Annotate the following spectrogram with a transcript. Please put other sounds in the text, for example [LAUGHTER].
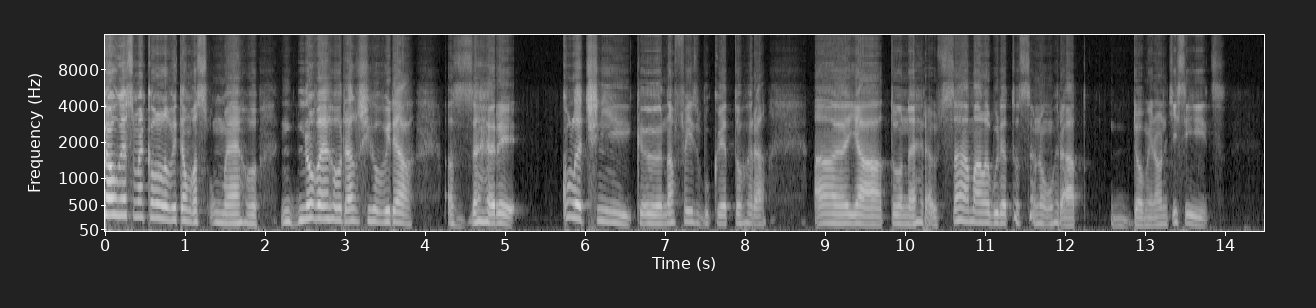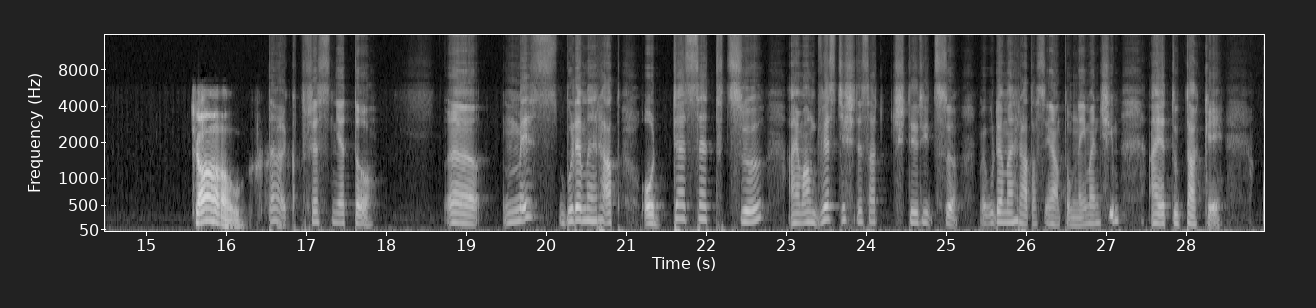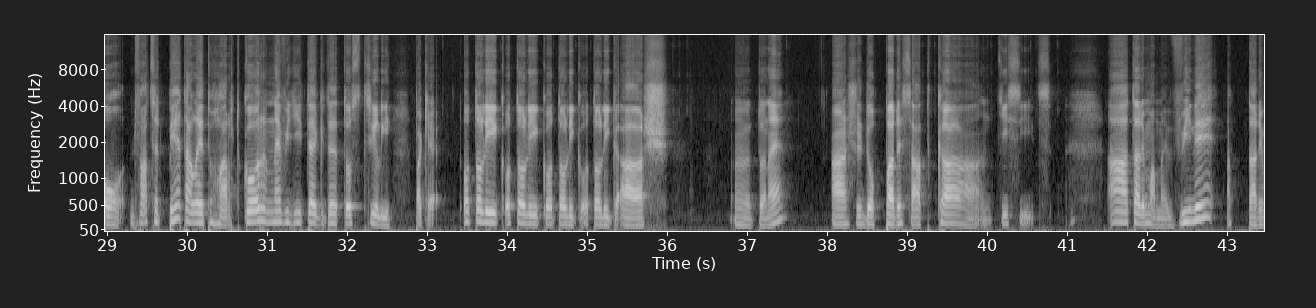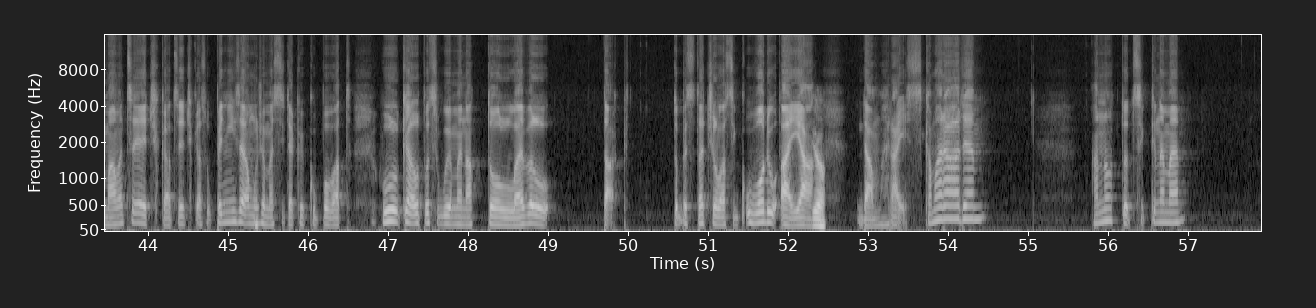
Čau, já jsem jako vítám vás u mého nového dalšího videa ze hry Kulečník. Na Facebooku je to hra a já to nehraju sám, ale bude to se mnou hrát Dominon 1000. Čau. Tak, přesně to. Uh, my budeme hrát o 10C a já mám 264C. My budeme hrát asi na tom nejmenším a je tu taky o 25, ale je to hardcore, nevidíte, kde to střílí. Pak je o tolik, o tolik, o tolik, o tolik až... Uh, to ne? Až do 50k tisíc. A tady máme viny a tady máme Cčka. Cčka jsou peníze a můžeme si také kupovat hůlky, ale potřebujeme na to level tak, to by stačilo asi k úvodu a já jo. dám hraj s kamarádem. Ano, to cikneme.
